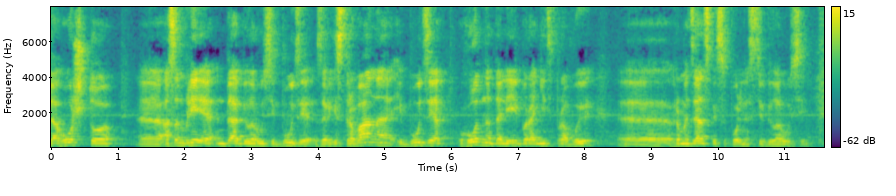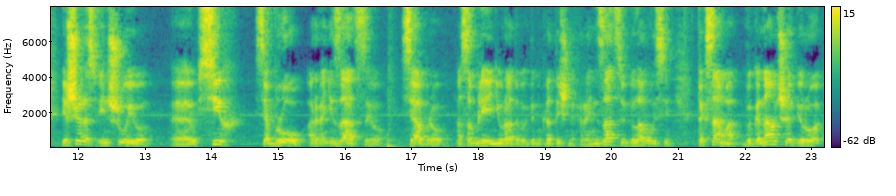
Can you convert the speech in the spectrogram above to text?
таго што э, асамблея нда беларусі будзе зарэгістравана і будзе годна далей бараніць правы э, грамадзянскай супольнасці ў беларусі. Яшчэ раз віншую э, всіх сяброў арганізацыю сябраў асамблеі неўрадавых дэмакратычных арганізацый у беларусі таксама выканаўчае бюро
